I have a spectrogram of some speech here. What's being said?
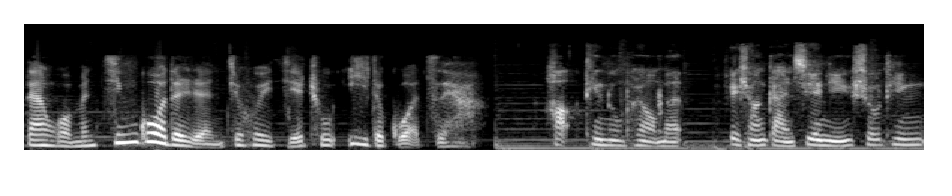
但我们经过的人就会结出义的果子呀。好，听众朋友们。非常感谢您收听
